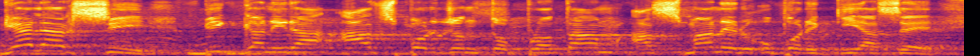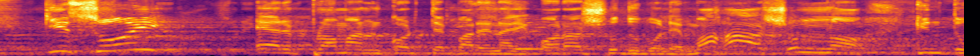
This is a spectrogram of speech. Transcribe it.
গ্যালাক্সি, বিজ্ঞানীরা আজ পর্যন্ত প্রথম আসমানের উপরে কি আছে? কিছুই এর প্রমাণ করতে পারে নাই। ওরা শুধু বলে মহাশূন্য, কিন্তু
